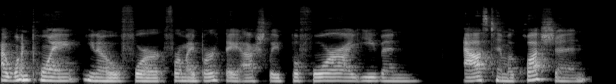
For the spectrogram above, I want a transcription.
at one point, you know, for for my birthday actually before I even asked him a question,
